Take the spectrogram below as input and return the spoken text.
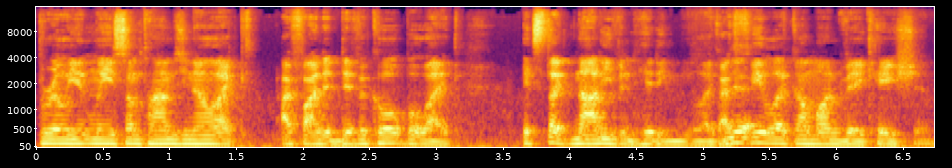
brilliantly. Sometimes you know like I find it difficult, but like it's like not even hitting me. Like I Yeah. feel like I'm on vacation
